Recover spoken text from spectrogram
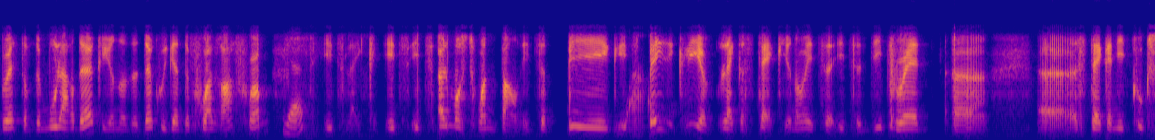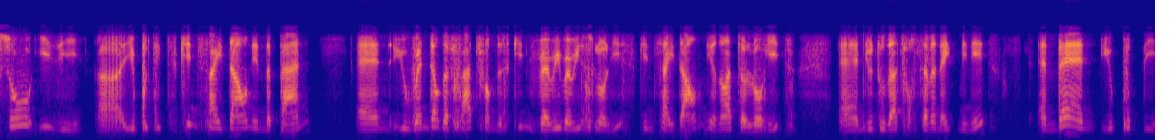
breast of the moulard duck. You know, the duck we get the foie gras from. Yes. It's like it's it's almost one pound. It's a big. It's wow. basically a, like a steak. You know, it's a it's a deep red. Uh, uh, steak and it cooks so easy. Uh, you put it skin side down in the pan and you render the fat from the skin very, very slowly, skin side down, you know, at a low heat. And you do that for seven, eight minutes. And then you put the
